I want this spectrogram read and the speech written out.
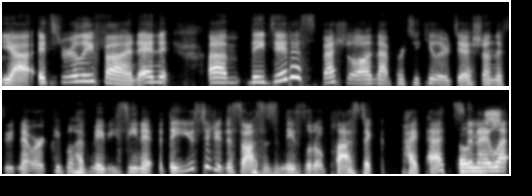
Yeah, it's really fun. And um, they did a special on that particular dish on the Food Network. People have maybe seen it, but they used to do the sauces in these little plastic pipettes. Oh, and I like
